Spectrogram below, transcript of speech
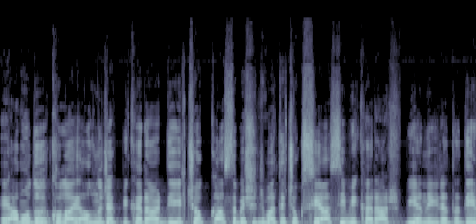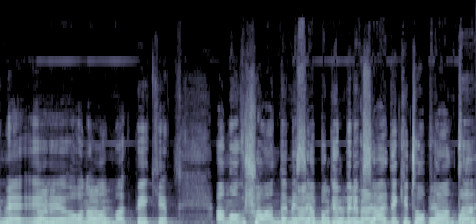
E, ama o da kolay alınacak bir karar değil. Çok aslında 5. madde çok siyasi bir karar bir yanıyla da değil mi? E, Tabii, onu tabii. almak. Peki. Ama şu anda mesela Yani bugün bakın hemen, Brüksel'deki toplantı e, bal-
